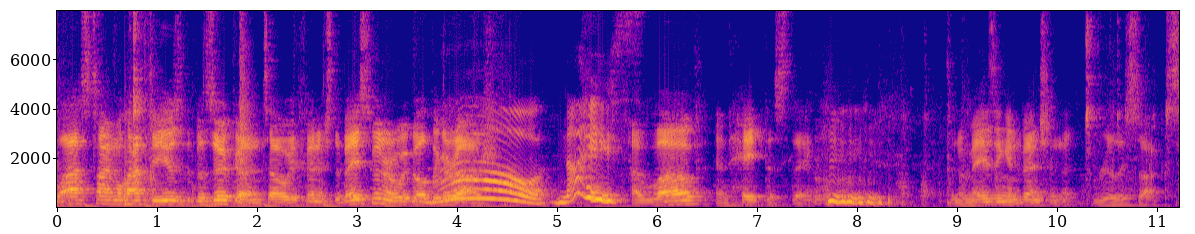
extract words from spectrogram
Last time we'll have to use the bazooka until we finish the basement or we build the garage. Wow, nice. I love and hate this thing. it's an amazing invention that really sucks.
